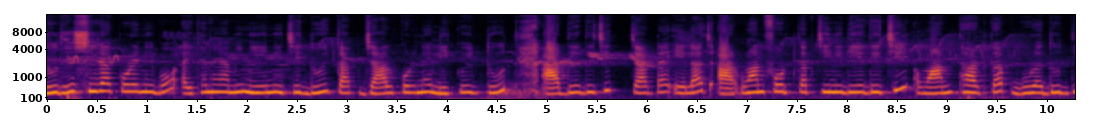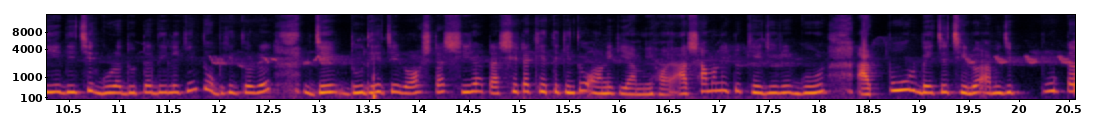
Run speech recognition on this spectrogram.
দুধের শিরা করে নিব। এখানে আমি নিয়ে নিচ্ছি দুই কাপ জাল করে নেয় লিকুইড দুধ। আর দিয়ে দিচ্ছি চারটা এলাচ আর ওয়ান ফোর্থ কাপ চিনি দিয়ে দিচ্ছি। ওয়ান থার্ড কাপ গুঁড়া দুধ দিয়ে দিচ্ছি। গুঁড়া দুধটা দিলে কিন্তু ভিতরে যে দুধের যে রসটা, শিরাটা, সেটা খেতে কিন্তু অনেক ইয়ামি হয়। আর সামান্য একটু খেজুরের গুড় আর পুর বেঁচে ছিল। আমি যে পুরটা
